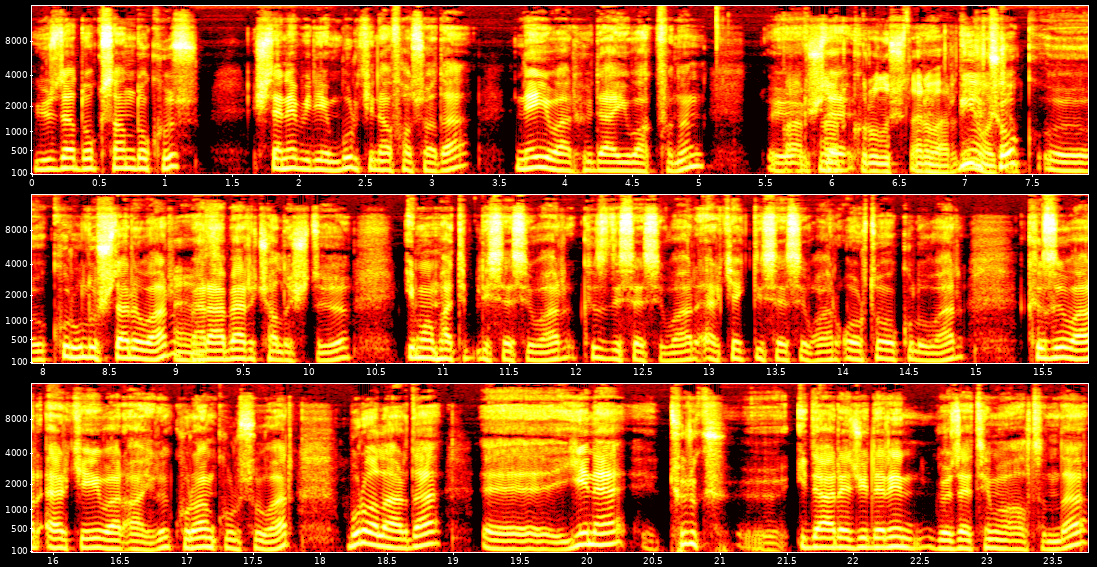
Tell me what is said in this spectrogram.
yüzde 99 işte ne bileyim Burkina Faso'da neyi var Hüdayi Vakfı'nın Partner işte kuruluşları var değil mi hocam? Birçok e, kuruluşları var. Evet. Beraber çalıştığı. İmam Hatip Lisesi var, kız lisesi var, erkek lisesi var, ortaokulu var, kızı var, erkeği var ayrı, Kur'an kursu var. Buralarda e, yine Türk e, idarecilerin gözetimi altında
